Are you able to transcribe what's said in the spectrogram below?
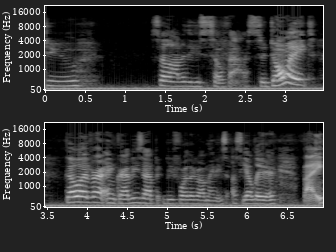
to sell out of these so fast. So don't wait. Go over and grab these up before they're gone, ladies. I'll see y'all later. Bye.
